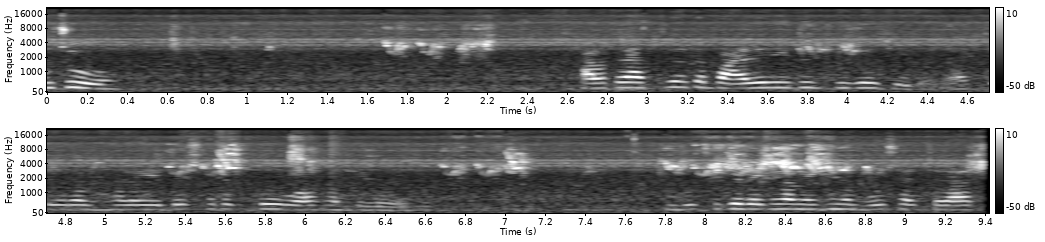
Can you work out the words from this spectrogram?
বুঝু? কালকে রাত্রে একটা বাইরের ইঁদুর রাত্রে ওরা ঘরে এদের সাথে খুব অশান্তি করেছে। বুচুকে দেখলাম এখানে বসে আছে রাত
